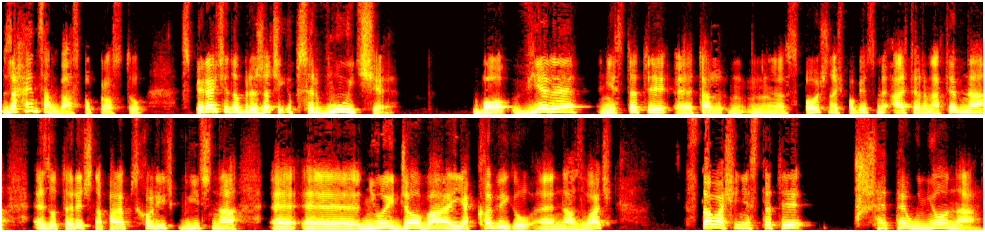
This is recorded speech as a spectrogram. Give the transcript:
zachęcam Was po prostu, wspierajcie dobre rzeczy i obserwujcie, bo wiele niestety e, ta społeczność powiedzmy alternatywna, ezoteryczna, parapsychologiczna, e, e, new age'owa, jakkolwiek ją nazwać, stała się niestety przepełniona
